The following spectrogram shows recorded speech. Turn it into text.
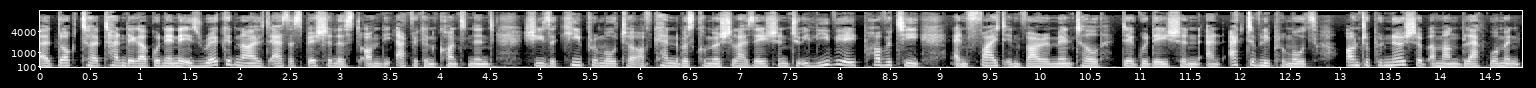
Uh, Dr. Thandeka Kunene is recognized as a specialist on the African continent. She's a key promoter of cannabis commercialization to alleviate poverty and fight environmental degradation and actively promotes entrepreneurship among black women.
